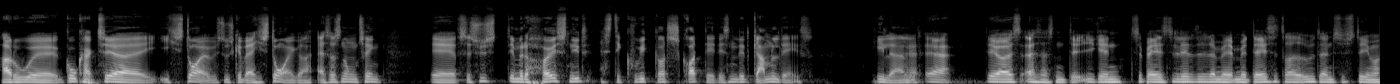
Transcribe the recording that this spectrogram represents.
Har du øh, gode karakterer i historie, hvis du skal være historiker? Altså sådan nogle ting. Øh, så jeg synes, det med det høje snit, altså det kunne vi ikke godt skrotte det. Det er sådan lidt gammeldags. Helt ærligt. Ja, ja det er også, altså sådan, det, igen, tilbage til lidt det der med, med datadrevet uddannelsessystemer.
